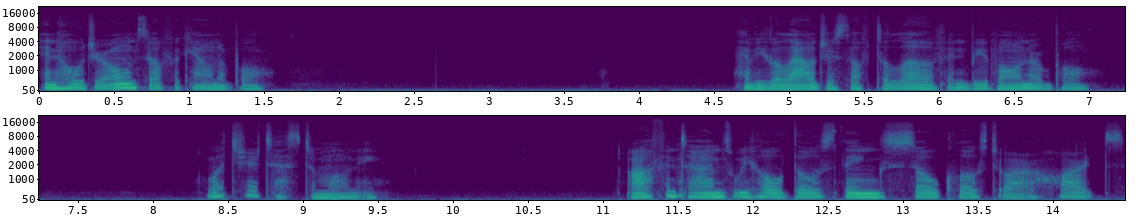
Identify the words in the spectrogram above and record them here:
and hold your own self accountable? Have you allowed yourself to love and be vulnerable? What's your testimony? Oftentimes, we hold those things so close to our hearts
